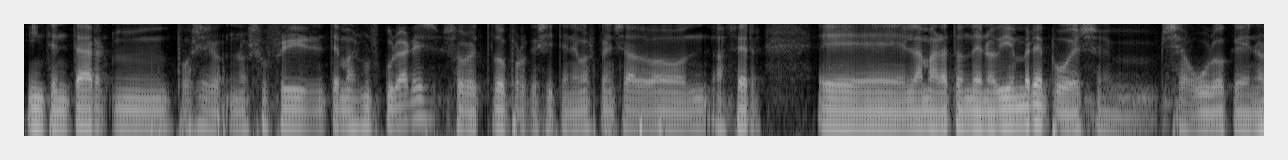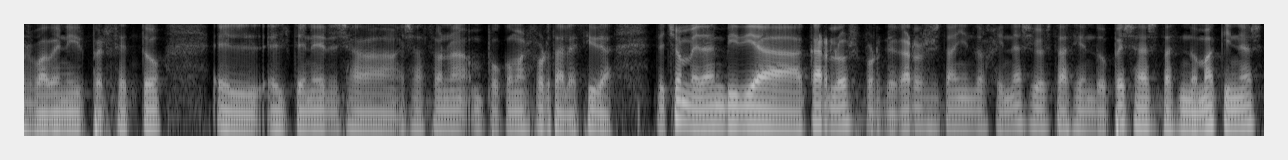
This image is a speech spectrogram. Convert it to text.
intentar, mm, pues eso, no sufrir temas musculares, sobre todo porque si tenemos pensado hacer eh, la maratón de noviembre, pues mm, seguro que nos va a venir perfecto el, el tener esa, esa zona un poco más fortalecida. De hecho, me da envidia a Carlos, porque Carlos está yendo al gimnasio, está haciendo pesas, está haciendo máquinas,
